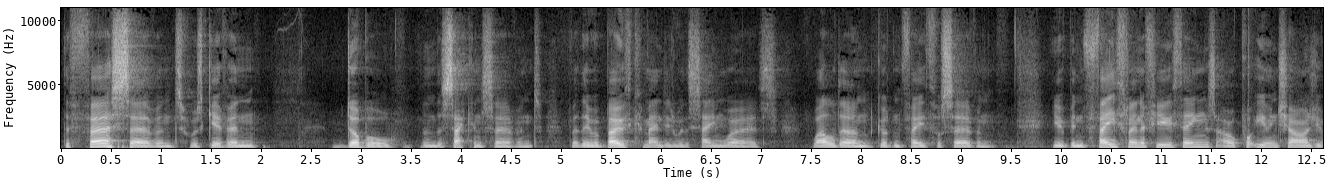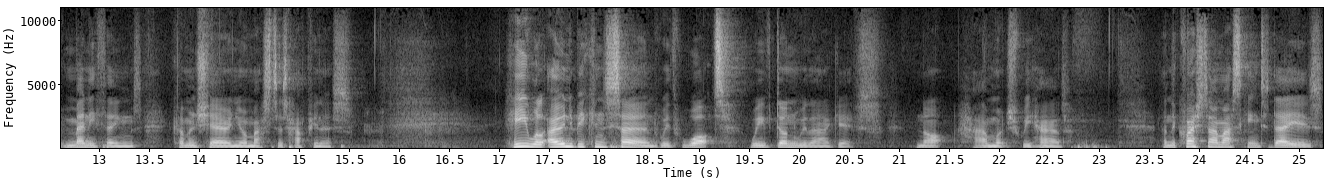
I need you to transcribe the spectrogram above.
The first servant was given double than the second servant, but they were both commended with the same words Well done, good and faithful servant. You've been faithful in a few things, I will put you in charge of many things. Come and share in your master's happiness. He will only be concerned with what we've done with our gifts, not how much we had. And the question I'm asking today is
